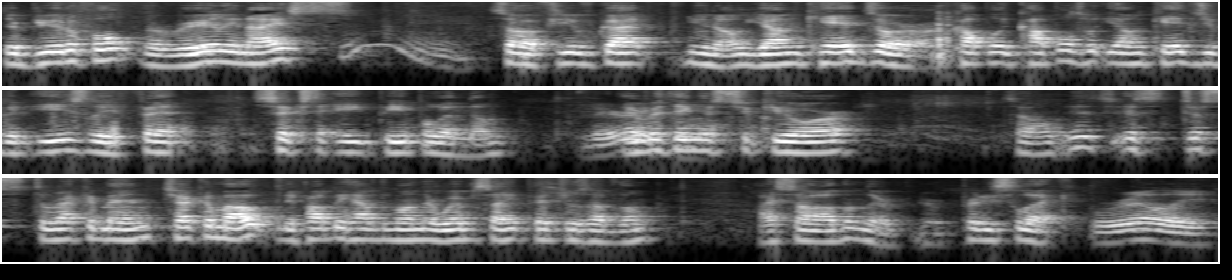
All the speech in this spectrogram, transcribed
They're beautiful. They're really nice. So if you've got you know young kids or a couple of couples with young kids, you could easily fit six to eight people in them. Very Everything cool. is secure. So it's it's just to recommend. Check them out. They probably have them on their website. Pictures of them. I saw them. They're, they're pretty slick. really.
